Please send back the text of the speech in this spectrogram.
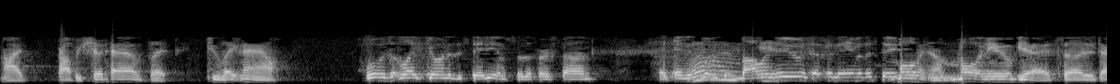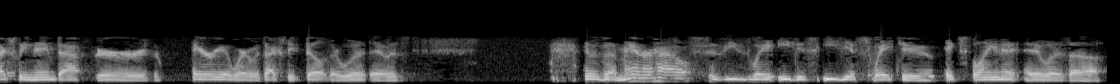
I probably should have, but too late now. What was it like going to the stadiums for the first time? And, and um, what is it, um, Molineux? Is that the name of the stadium? Um, Molineux, yeah. It's uh, it's actually named after the area where it was actually built. There was it was it was a manor house. Is the easiest way easiest easiest way to explain it. It was uh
